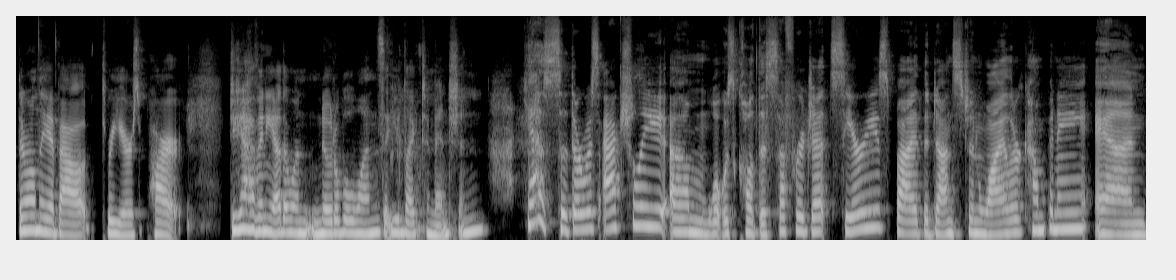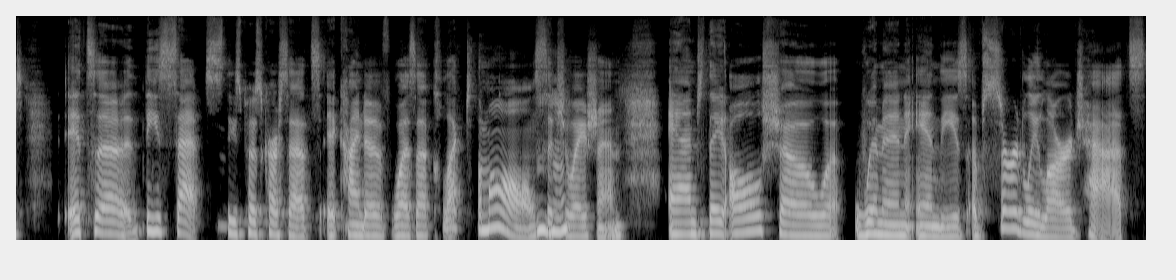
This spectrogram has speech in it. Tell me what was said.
they're only about 3 years apart. Do you have any other one notable ones that you'd like to mention? Yes, so there was actually um, what was called the Suffragette series by the Dunston-Weiler Company, and it's a these sets, these postcard sets. It kind of was a collect them all mm-hmm. situation, and they all show women in these absurdly large hats,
